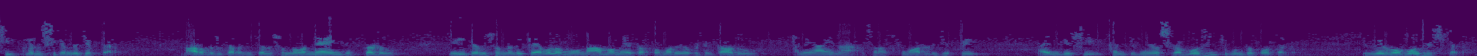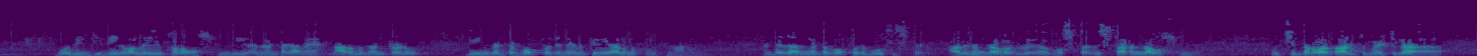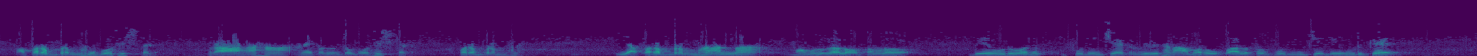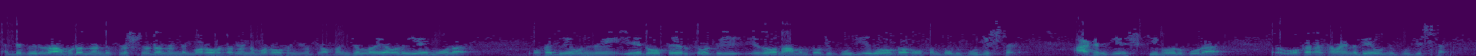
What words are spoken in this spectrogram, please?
సీక్వెన్స్ కింద చెప్పారు. నారదుడు తనకు తెలుసున్నవన్నీ ఆయన చెప్తాడు. నీకు తెలుసున్నది కేవలము నామమే తప్ప మరి ఒకటి కాదు అని ఆయన శరత్ కుమారుడు చెప్పి ఆయనకి కంటిన్యూస్గా బోధించుకుంటూ పోతాడు. ఇవేవో బోధిస్తాడు. బోధించి దీనివల్ల ఈ ఫలం వస్తుంది అని అంటగానే నారదుడు అంటాడు దీనికంటే గొప్పది నేను తెలియాలనుకుంటున్నాను. అంటే దానికంటే గొప్పది బోధిస్తాడు. ఆ విధంగా వస్త విస్తారంగా వస్తుంది. వచ్చిన తర్వాత అల్టిమేట్గా అపర బ్రహ్మని బోధిస్తాడు. ప్రాణ అనే పదంతో బోధిస్తాడు అపర బ్రహ్మని ఈ అపర బ్రహ్మ అన్న మామూలుగా లోకంలో దేవుడు అని పూజించే వివిధ నామరూపాలతో పూజించే దేవుడికే అంటే మీరు రాముడు అనండి కృష్ణుడు అనండి మరొకటి అనండి మరొకటి ప్రపంచంలో ఎవడు ఏ మూల ఒక దేవుణ్ణి ఏదో పేరుతోటి ఏదో నామంతో పూజ ఏదో ఒక రూపంతో పూజిస్తాడు. ఆఖరికి ఎస్కీమోలు కూడా ఒక రకమైన దేవుణ్ణి పూజిస్తాడు.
